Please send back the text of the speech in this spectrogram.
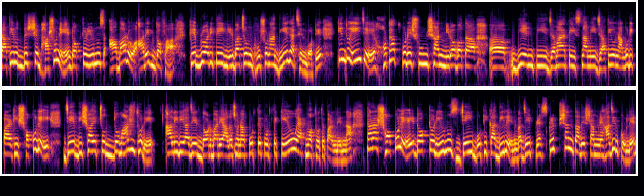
জাতির উদ্দেশ্যে ভাষণে ডক্টর ইউনুস আবারও আরেক দফা ফেব্রুয়ারিতেই নির্বাচন ঘোষণা দিয়ে গেছেন বটে। কিন্তু এই যে হঠাৎ করে শুনশান, নিরবতা বিএনপি জামায়াতে ইসলামী, জাতীয় নাগরিক পার্টি সকলেই যে বিষয়ে চোদ্দ মাস ধরে আলী রিয়াজের দরবারে আলোচনা করতে করতে কেউ একমত হতে পারলেন না। তারা সকলে ডক্টর ইউনুস যেই বটিকা দিলেন বা যেই প্রেসক্রিপশন তাদের সামনে হাজির করলেন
